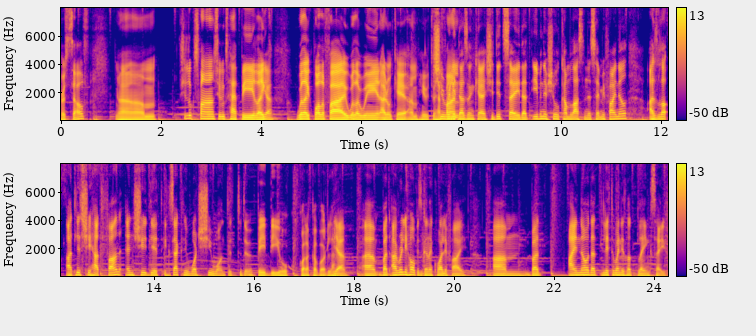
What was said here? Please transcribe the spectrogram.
herself. Um, she looks fine. She looks happy. Like, yeah. will I qualify? Will I win? I don't care. I'm here to have she fun. She really doesn't care. She did say that even if she will come last in the semifinal, as lo- at least she had fun and she did exactly what she wanted to do. Yeah, um, but I really hope it's gonna qualify. Um, but I know that Lithuania is not playing safe.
